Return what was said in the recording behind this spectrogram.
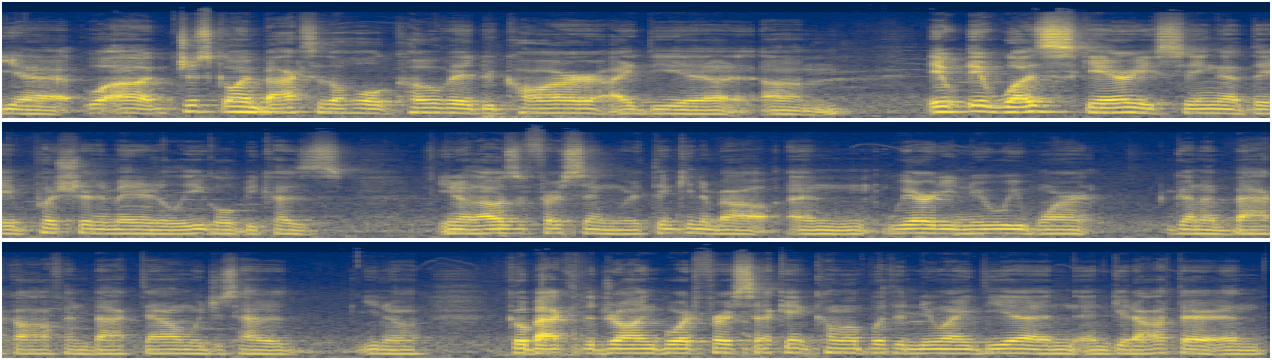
Yeah, well, uh, just going back to the whole COVID car idea, um, it, it was scary seeing that they pushed it and made it illegal because, you know, that was the first thing we were thinking about, and we already knew we weren't gonna back off and back down. We just had to, you know, go back to the drawing board for a second, come up with a new idea, and, and get out there. And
